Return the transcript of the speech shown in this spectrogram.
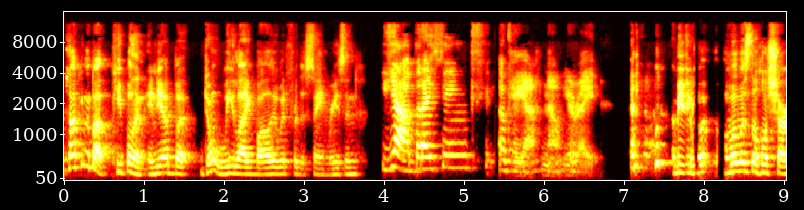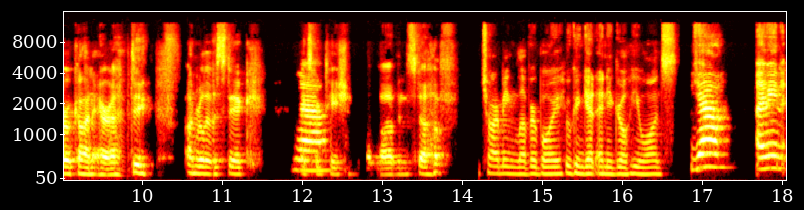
talking about people in India, but don't we like Bollywood for the same reason? Yeah, but I think okay, yeah, no, you're right. I mean, what, what was the whole Shah Rukh Khan era? Dude, unrealistic yeah. expectation of love and stuff. Charming lover boy who can get any girl he wants. Yeah. I mean,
